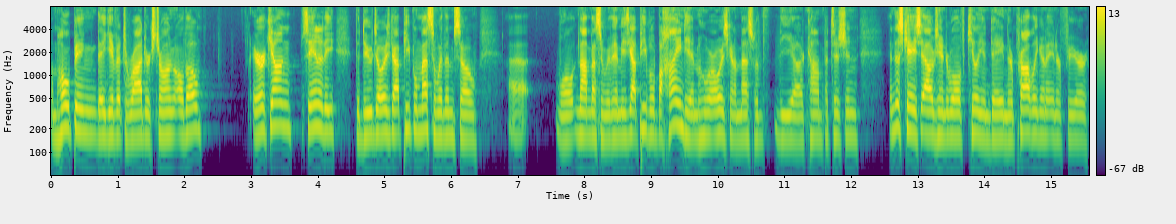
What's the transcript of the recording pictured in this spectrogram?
I'm hoping they give it to Roderick Strong. Although Eric Young, sanity, the dude's always got people messing with him. So, uh, well, not messing with him. He's got people behind him who are always going to mess with the uh, competition. In this case, Alexander Wolfe, Killian Dain, they're probably going to interfere.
